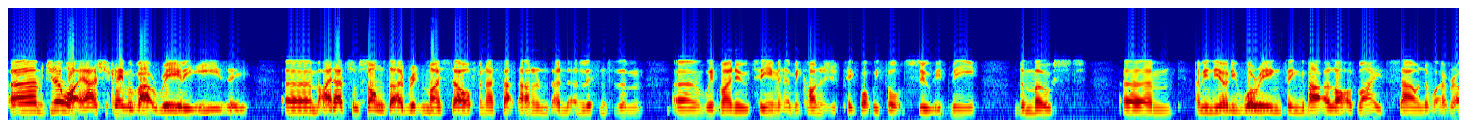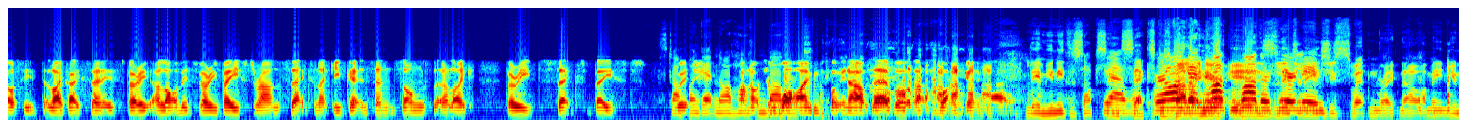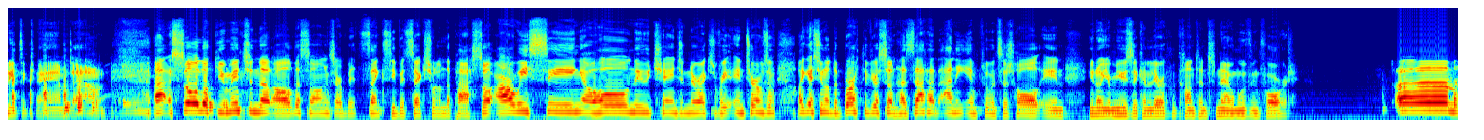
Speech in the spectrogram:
Um, do you know what? It actually came about really easy. Um, I'd had some songs that I'd written myself, and I sat down and, and, and listened to them uh, with my new team, and then we kind of just picked what we thought suited me the most. Um, I mean, the only worrying thing about a lot of my sound and whatever else, it, like I said, it's very a lot of it's very based around sex, and I keep getting sent songs that are like very sex based. Stop which on getting all hot I'm not and sure bothered. what I'm putting out there, but that's what I'm getting back. Liam, you need to stop saying Yeah, sex we're because all Valerie getting here hot and bothered is here, literally Liam. she's sweating right now. I mean, you need to calm down. Uh, so, look, you mentioned that all the songs are a bit sexy, a bit sexual in the past. So, are we seeing a whole new change in direction for you in terms of, I guess, you know, the birth of your son? Has that had any influence at all in, you know, your music and lyrical content now moving forward? Um,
